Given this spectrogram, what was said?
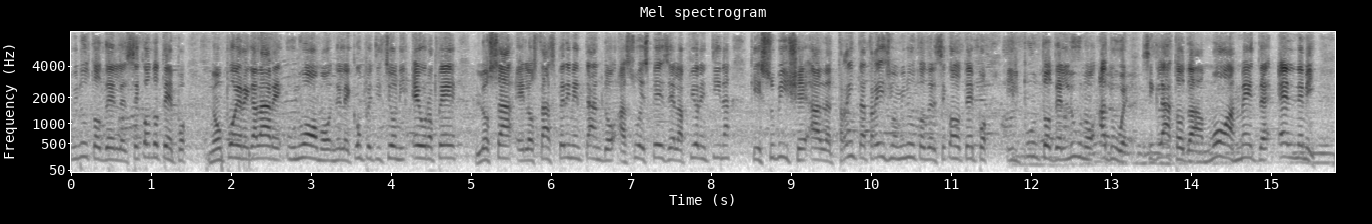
minuto del secondo tempo. Non puoi regalare un uomo nelle competizioni europee lo sa e lo sta sperimentando a sue spese la Fiorentina che subisce al 33 minuto del secondo tempo il punto dell'1 a 2 siglato da Mohamed El Nemi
